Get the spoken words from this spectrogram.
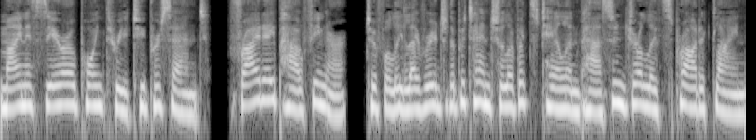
minus 0.32%. Friday Palfinger, to fully leverage the potential of its tail and passenger lifts product line,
